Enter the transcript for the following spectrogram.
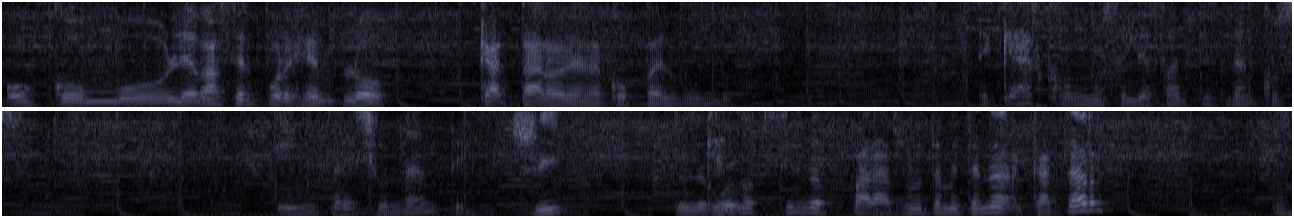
o como le va a hacer, por ejemplo, Qatar ahora en la Copa del Mundo, te quedas con unos elefantes blancos impresionantes Sí, estoy de que acuerdo. no te sirve para absolutamente nada. Qatar, pues,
